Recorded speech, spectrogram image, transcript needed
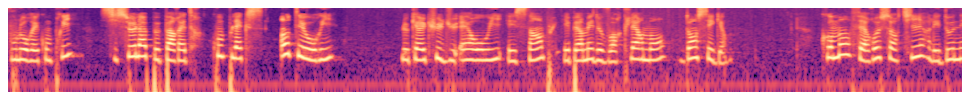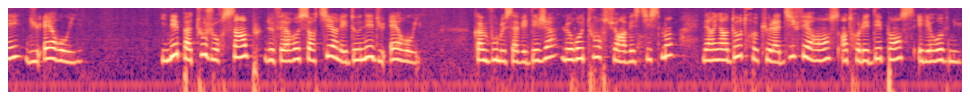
Vous l'aurez compris, si cela peut paraître complexe en théorie, le calcul du ROI est simple et permet de voir clairement dans ses gains. Comment faire ressortir les données du ROI Il n'est pas toujours simple de faire ressortir les données du ROI. Comme vous le savez déjà, le retour sur investissement n'est rien d'autre que la différence entre les dépenses et les revenus.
